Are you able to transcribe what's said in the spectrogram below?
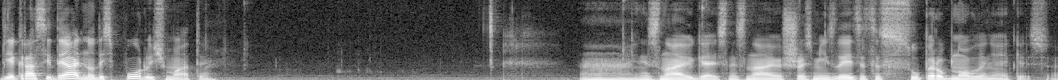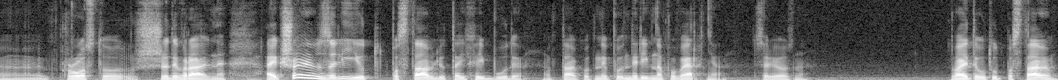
якраз ідеально десь поруч мати. Ай, не знаю, гейс, не знаю. Щось мені здається, це супер обновлення якесь. Е, Просто шедевральне. А якщо я взагалі тут поставлю, та й хай буде. От от нерівна поверхня. Серйозно. Давайте отут поставимо.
